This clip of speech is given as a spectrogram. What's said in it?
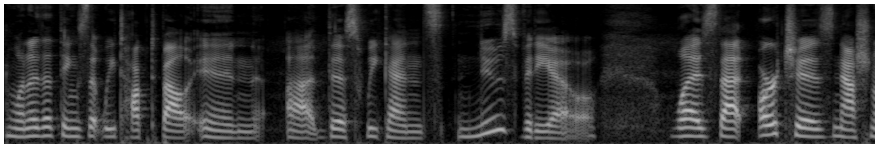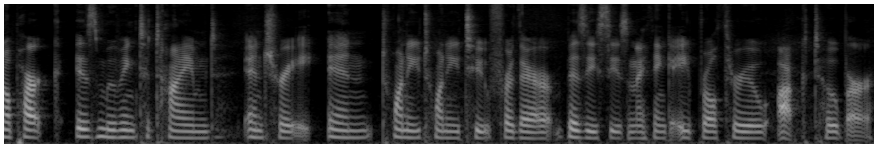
one of the things that we talked about in uh, this weekend's news video was that Arches National Park is moving to timed entry in 2022 for their busy season, I think April through October.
